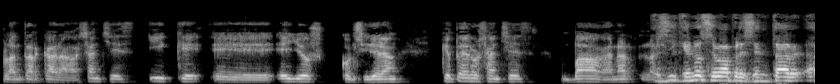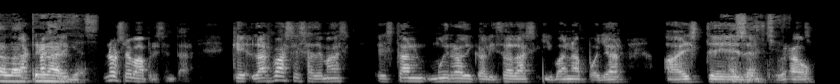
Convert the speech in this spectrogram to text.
plantar cara a Sánchez y que eh, ellos consideran que Pedro Sánchez va a ganar las Así que no se va a presentar a las, primarias. no se va a presentar. Que las bases, además, están muy radicalizadas y van a apoyar a este desfigurado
